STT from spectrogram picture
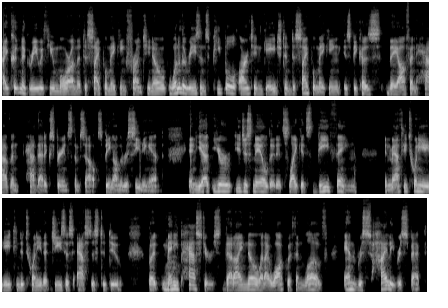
I couldn't agree with you more on the disciple making front. You know, one of the reasons people aren't engaged in disciple making is because they often haven't had that experience themselves, being on the receiving end. And yet you're you just nailed it. It's like it's the thing in Matthew 28, 18 to 20 that Jesus asked us to do. But many pastors that I know and I walk with and love and res- highly respect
